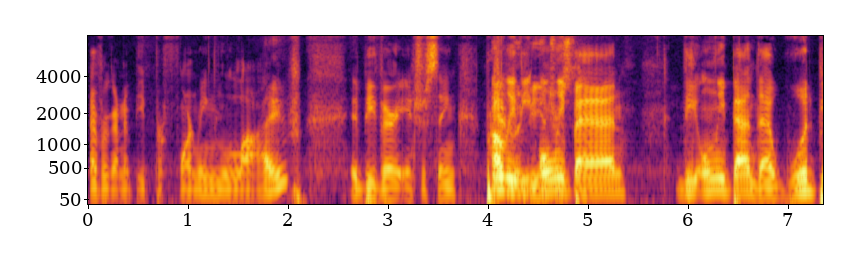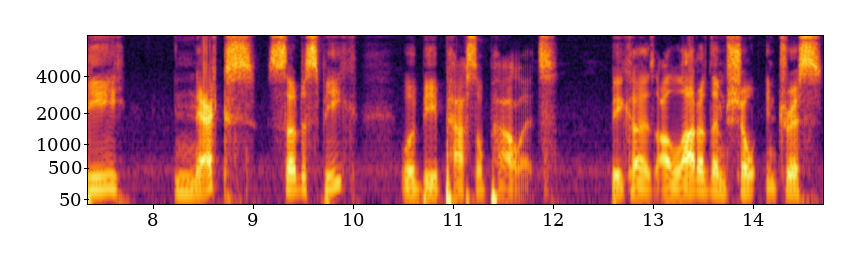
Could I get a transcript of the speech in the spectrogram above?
ever going to be performing live. It'd be very interesting. Probably the only band, the only band that would be next, so to speak, would be Pastel Palettes, because a lot of them show interest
